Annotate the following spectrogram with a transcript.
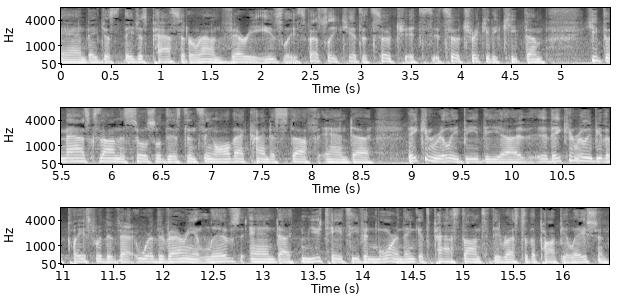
and they just they just pass it around very easily, especially kids. It's so it's it's so tricky to keep them keep the masks on, the social distancing, all that kind of stuff, and they can really be the they can really be the place where the where the variant lives and mutates even more and then gets passed on to the rest of the population.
